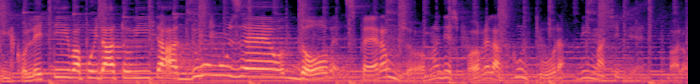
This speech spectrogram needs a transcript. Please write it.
il collettivo ha poi dato vita ad un museo dove spera un giorno di esporre la scultura di Massimiliano Balò.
